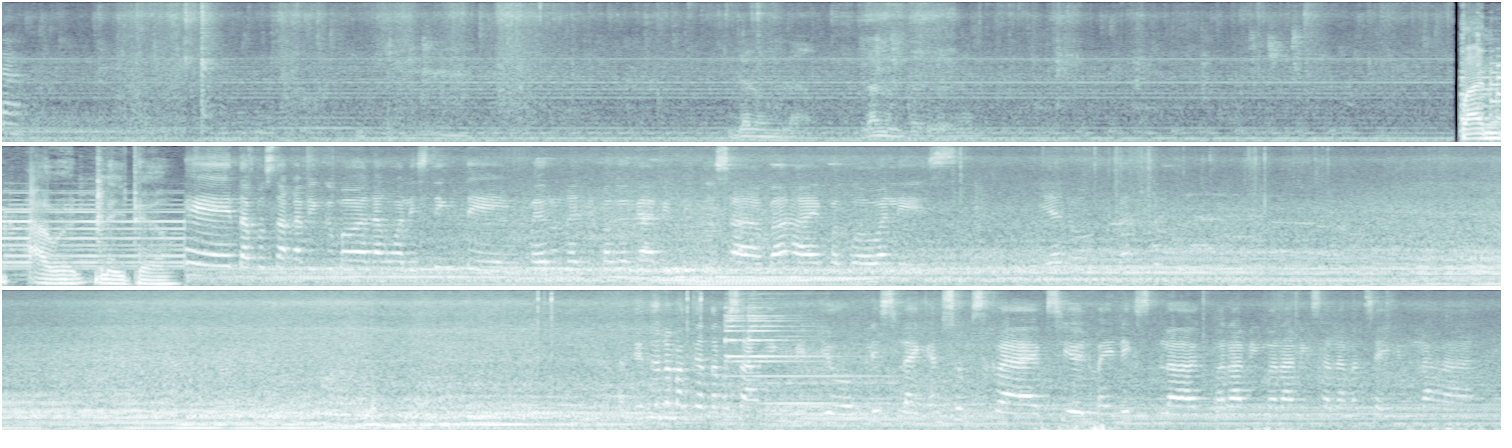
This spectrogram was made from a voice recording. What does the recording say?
Ganun lang. Ganun pa sila. One hour later. Eh, tapos na kami gumawa ng walis tingting. Meron na din magagamit dito sa bahay pagwawalis. Yan o, oh, tatlo. At dito na magte See you in my next vlog. Maraming maraming salamat sa inyong lahat.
